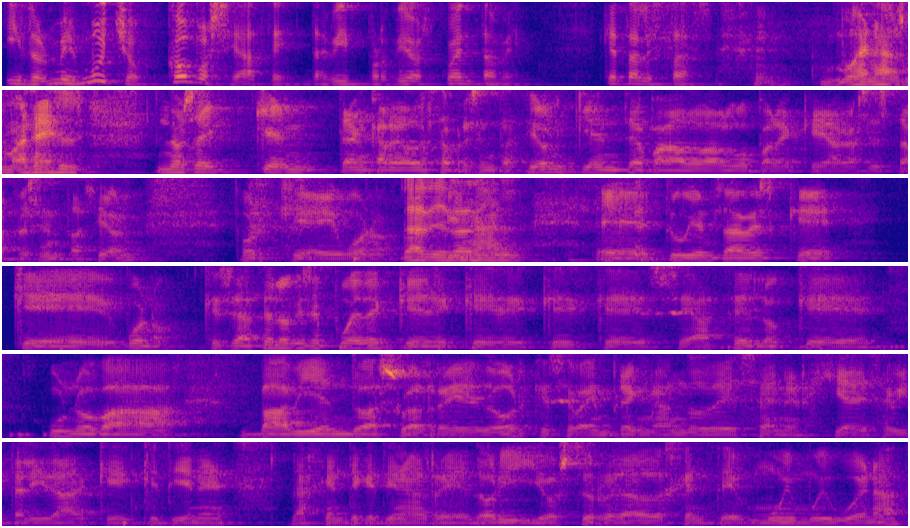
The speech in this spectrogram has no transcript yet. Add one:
y dormir mucho. ¿Cómo se hace, David? Por Dios, cuéntame. ¿Qué tal estás? Buenas, Manel. No sé quién te ha encargado esta presentación, quién te ha pagado algo para que hagas esta presentación, porque, bueno, al final eh, tú bien sabes que, que, bueno, que se hace lo que se puede, que, que, que, se hace lo que uno va, va viendo a su alrededor, que se va impregnando de esa energía, de esa vitalidad que, tiene la gente que tiene alrededor y yo estoy rodeado de gente muy, muy buena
